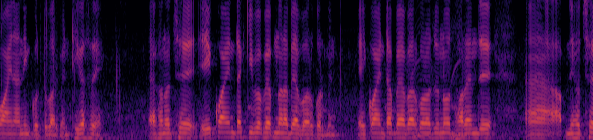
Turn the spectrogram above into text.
কয়েন আর্নিং করতে পারবেন, ঠিক আছে? এখন হচ্ছে এই কয়েনটা কীভাবে আপনারা ব্যবহার করবেন? এই কয়েনটা ব্যবহার করার জন্য ধরেন যে আপনি হচ্ছে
